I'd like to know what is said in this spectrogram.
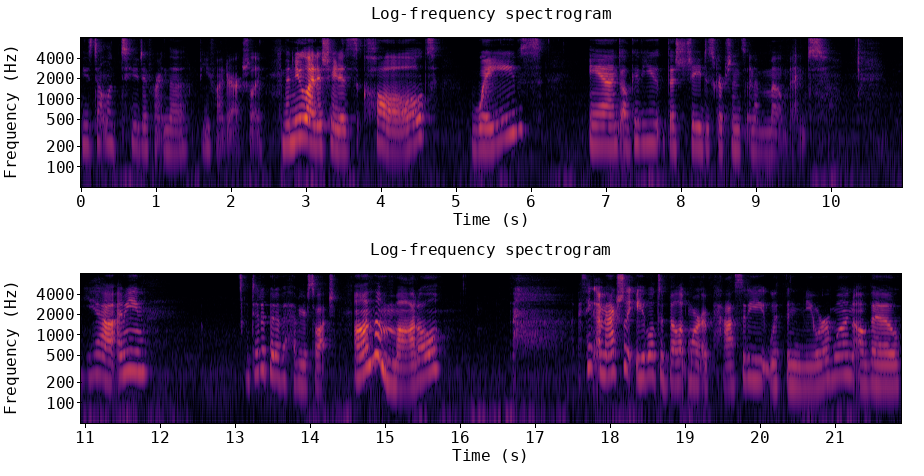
these don't look too different in the viewfinder actually. The new lightest shade is called waves and I'll give you the shade descriptions in a moment. Yeah, I mean, I did a bit of a heavier swatch. On the model, I think I'm actually able to build up more opacity with the newer one, although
